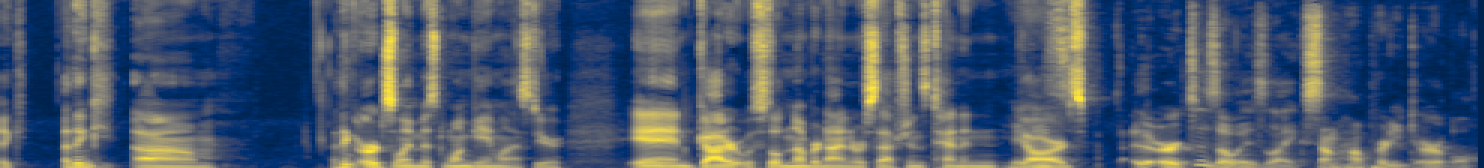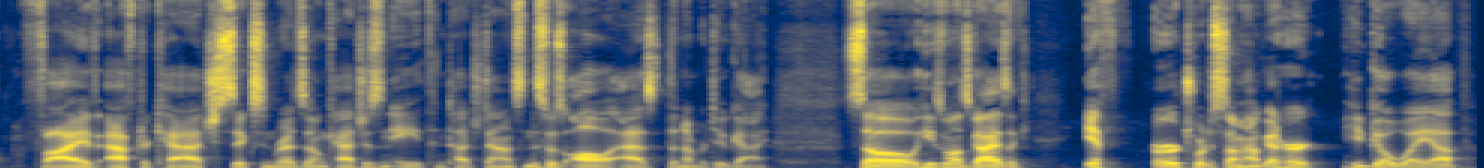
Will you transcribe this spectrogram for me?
like I think um, I think Ertz only missed one game last year, and Goedert was still number nine in receptions, ten in yards, The Ertz is always like somehow pretty durable. Five after catch, six in red zone catches, and eighth in touchdowns. And this was all as the number two guy. So he's one of those guys like if Ertz were to somehow get hurt, he'd go way up.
